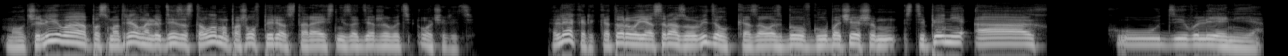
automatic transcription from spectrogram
Молчаливо посмотрел на людей за столом и пошел вперед, стараясь не задерживать очередь. Лекарь, которого я сразу увидел, казалось, был в глубочайшем степени ах... удивления.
